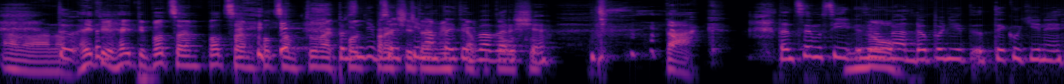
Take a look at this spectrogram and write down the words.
Ano, ano. To... Hej ty, hej ty, pojď sem, pojď sem, pojď sem, tu na Prosím tě, nám tady ty dva verše. Tak, ten se musí no. zrovna doplnit ty kutiny.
